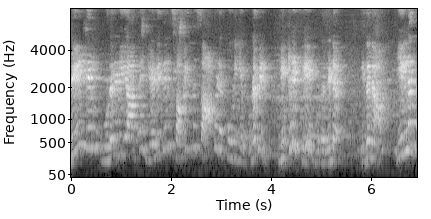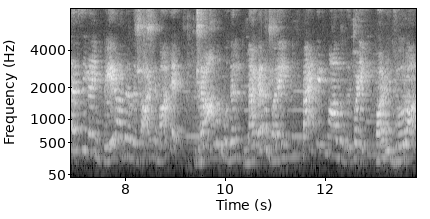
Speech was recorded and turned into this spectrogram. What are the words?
வீட்டில் உடனடியாக எளிதில் சமைத்து சாப்பிடக்கூடிய உணவில் இட்லிக்கே முதலிடம். இதனால் இல்லத்தரசிகளின் பேராதரவு காரணமாக கிராமம் முதல் நகர வரை பாக்கெட் மாவு விற்பனை படு ஜோராக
